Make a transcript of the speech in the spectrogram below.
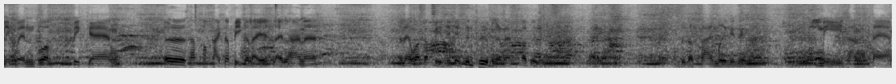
นี่เป็นพวกพริกแกง เออครับเขาขายกะปิก็หลายหลายร้านนะ แสดงว่ากะปินี่เป็นขึ้นชื่อเหมือนกันนะก็คือหลายร้านดูตัดซ้ายมือนิดนึงหมีถังแตก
